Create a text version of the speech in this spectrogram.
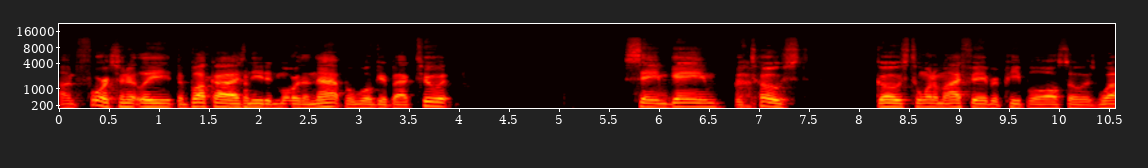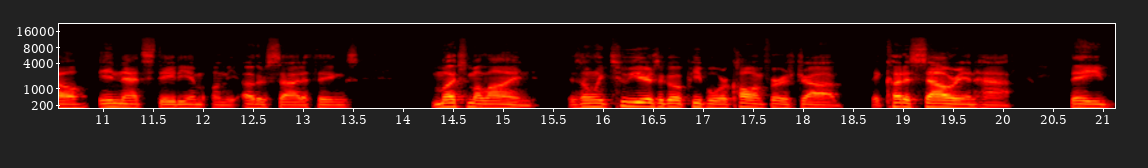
Unfortunately, the Buckeyes needed more than that, but we'll get back to it. Same game. The toast goes to one of my favorite people, also, as well, in that stadium on the other side of things. Much maligned. Is only two years ago, people were calling for his job. They cut his salary in half. They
